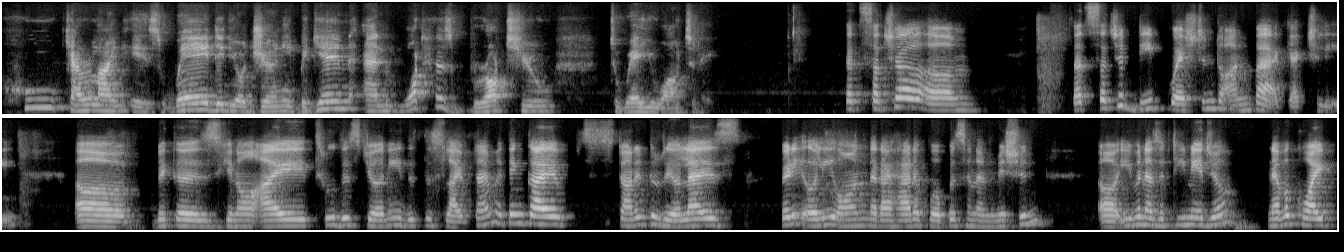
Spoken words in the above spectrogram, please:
who Caroline is. Where did your journey begin and what has brought you to where you are today? That's such a um, that's such a deep question to unpack actually. Uh, because you know I through this journey this this lifetime I think I started to realize very early on that I had a purpose and a mission uh, even as a teenager never quite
